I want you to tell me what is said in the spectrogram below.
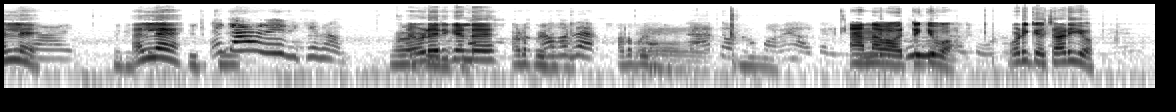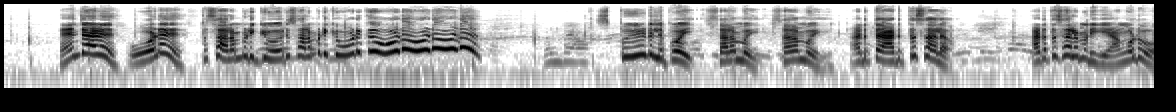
അല്ലേ? അല്ലേ? എവിടെ ഇരിക്കണ്ടേ? ആ എന്നാ ഒറ്റയ്ക്ക് പോ ഓടിക്കോ ചാടിക്കോ. ഞാൻ ചാട് ഓട്. ഇപ്പൊ സ്ഥലം പിടിക്കോ ഒരു സ്ഥലം പിടിക്കോ ഓടിക്കോ ഓട് ഓട് ഓട്. സ്പീഡിൽ പോയി സ്ഥലം പോയി സ്ഥലം പോയി. അടുത്ത അടുത്ത സ്ഥലം. അടുത്ത സ്ഥലം പിടിക്കുക അങ്ങോട്ട് പോ.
